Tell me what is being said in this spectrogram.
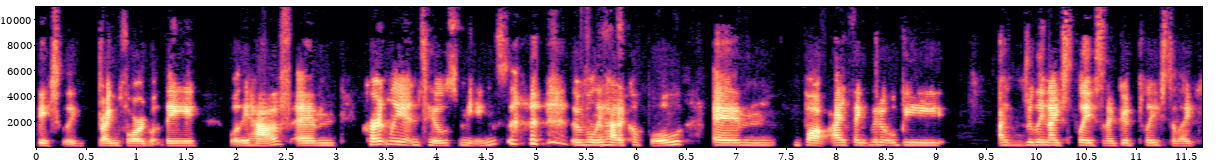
basically bring forward what they what they have. Um, currently it entails meetings. They've only had a couple. Um, but I think that it will be a really nice place and a good place to like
